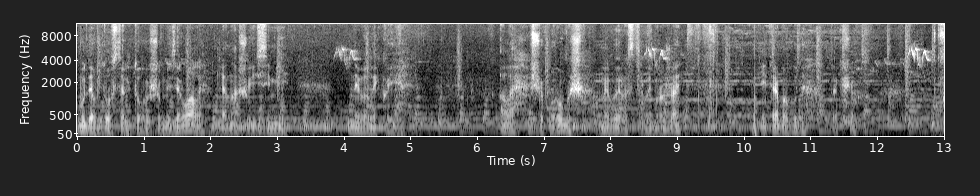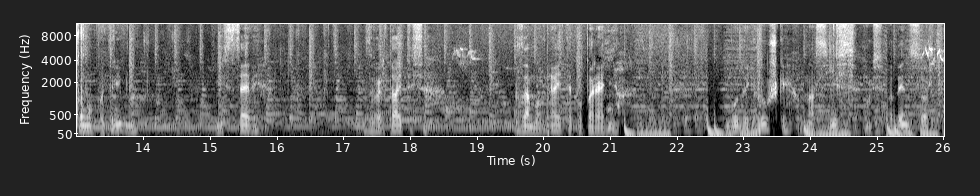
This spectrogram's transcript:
буде вдосталь того, що ми зірвали для нашої сім'ї невеликої. Але що поробиш, ми виростили врожай, який треба буде. Так що кому потрібно, місцеві, звертайтеся, замовляйте попередньо. Будуть грушки, у нас є ось один сорт,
